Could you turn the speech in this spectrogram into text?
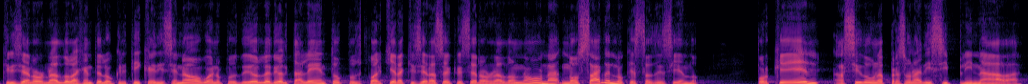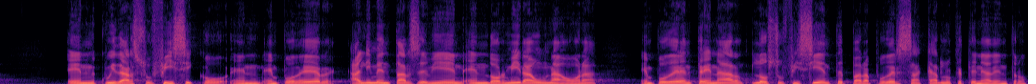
Cristiano Ronaldo la gente lo critica y dice, no, bueno, pues Dios le dio el talento, pues cualquiera quisiera ser Cristiano Ronaldo. No, no, saben lo que estás diciendo, porque él ha sido una persona disciplinada en cuidar su físico, en, en poder alimentarse bien, en dormir a una hora, en poder entrenar lo suficiente para poder sacar lo que tenía adentro.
